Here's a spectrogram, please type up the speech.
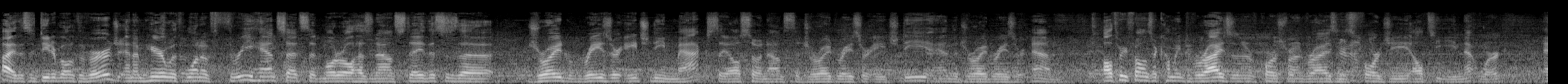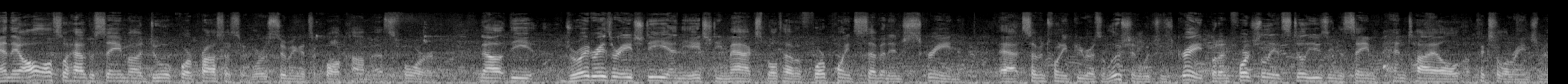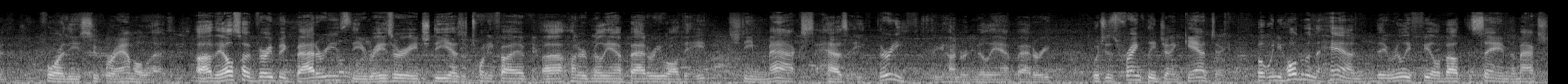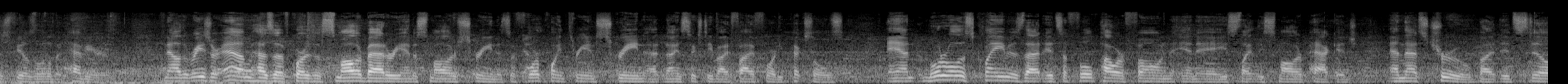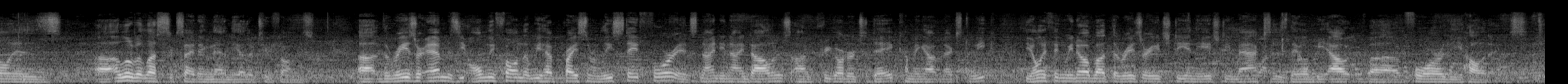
Hi, this is Dieter Bohn with The Verge, and I'm here with one of three handsets that Motorola has announced today. This is the Droid Razr HD Maxx. They also announced the Droid Razr HD and the Droid Razr M. All three phones are coming to Verizon, and of course, run Verizon's 4G LTE network. And they all also have the same uh, dual core processor. We're assuming it's a Qualcomm S4. Now, the Droid Razr HD and the HD Maxx both have a 4.7 inch screen at 720p resolution, which is great, but unfortunately it's still using the same pentile pixel arrangement for the Super AMOLED. Uh, they also have very big batteries. The Razr HD has a 2500 milliamp battery, while the HD Maxx has a 3300 milliamp battery, which is frankly gigantic. But when you hold them in the hand, they really feel about the same. The Maxx just feels a little bit heavier. Now the Razr M has, of course, a smaller battery and a smaller screen. It's a 4.3 inch screen at 960 by 540 pixels. And Motorola's claim is that it's a full power phone in a slightly smaller package, and that's true, but it still is uh, a little bit less exciting than the other two phones. Uh, the Razr M is the only phone that we have price and release date for. It's $99 on pre-order today, coming out next week. The only thing we know about the Razr HD and the HD Maxx is they will be out uh, for the holidays.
